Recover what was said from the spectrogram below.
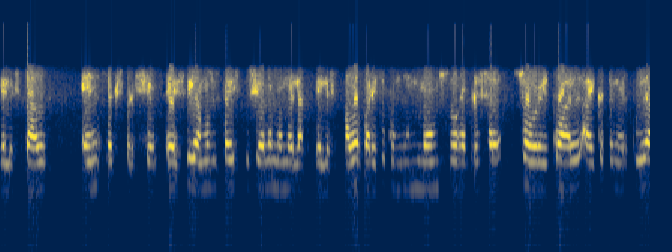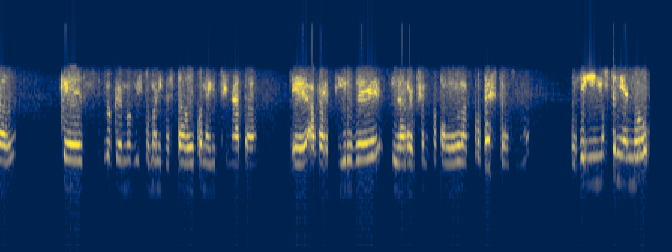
del Estado en la expresión. Es, digamos, esta discusión en donde el Estado aparece como un monstruo represor sobre el cual hay que tener cuidado que es lo que hemos visto manifestado con Ayotzinapa eh, a partir de la reacción fatal de las protestas. Pues seguimos teniendo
